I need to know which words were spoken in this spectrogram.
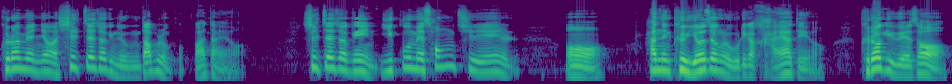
그러면요 실제적인 응답을 못 받아요. 실제적인 이 꿈의 성취를 어, 하는 그 여정을 우리가 가야 돼요. 그러기 위해서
